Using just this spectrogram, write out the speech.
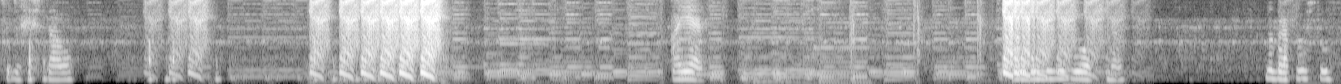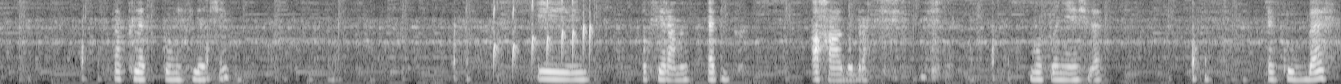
Co tu się stało? A jest. Będzie. Dobra, po prostu tak lekko niech leci. I otwieramy. Epic. Aha, dobra. No to nieźle. Equip best.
